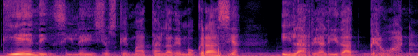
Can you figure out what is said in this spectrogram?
tienen silencios que matan la democracia y la realidad peruana.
